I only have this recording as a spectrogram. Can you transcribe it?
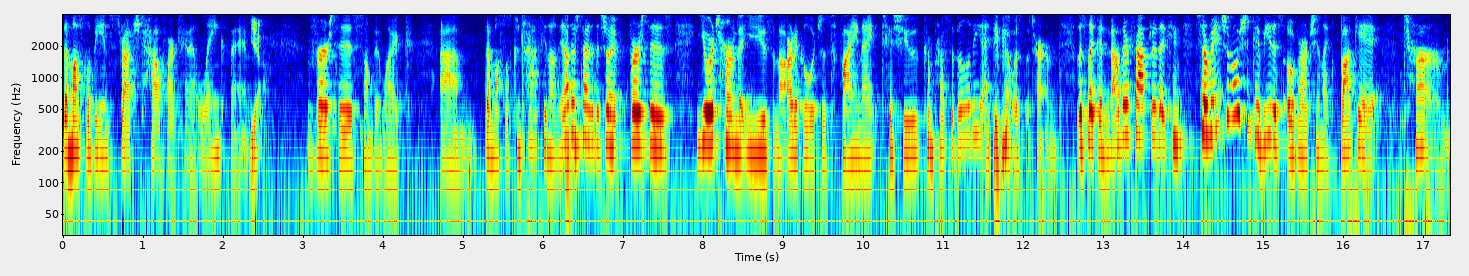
the muscle being stretched. How far can it lengthen? Yeah. Versus something like um, the muscles contracting on the other side of the joint. Versus your term that you used in the article, which was finite tissue compressibility. I think that was the term. That's like another factor that can. So range of motion could be this overarching like bucket term.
